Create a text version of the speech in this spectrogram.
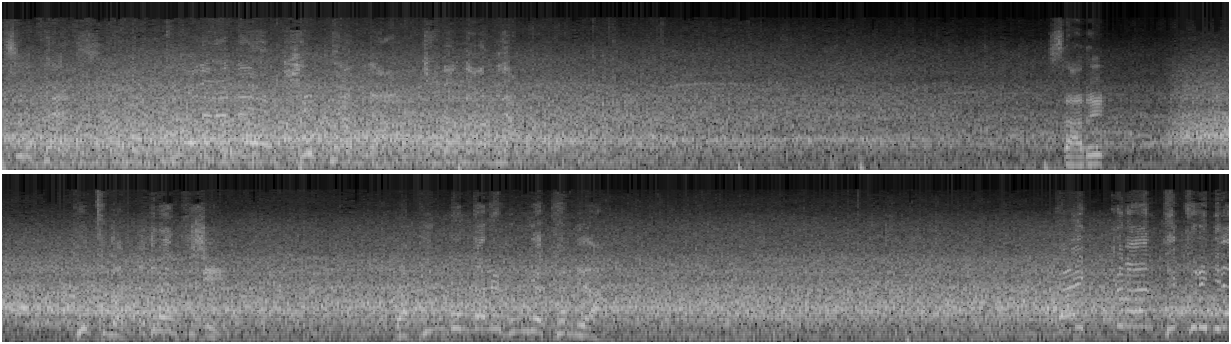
스루 패스. 끌어내는데 실패합니다. 차단당합니다. 사르. 토트넘 어드밴티지. 자, 빈 공간을 공략합니다. 깔끔한 태클입니다.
